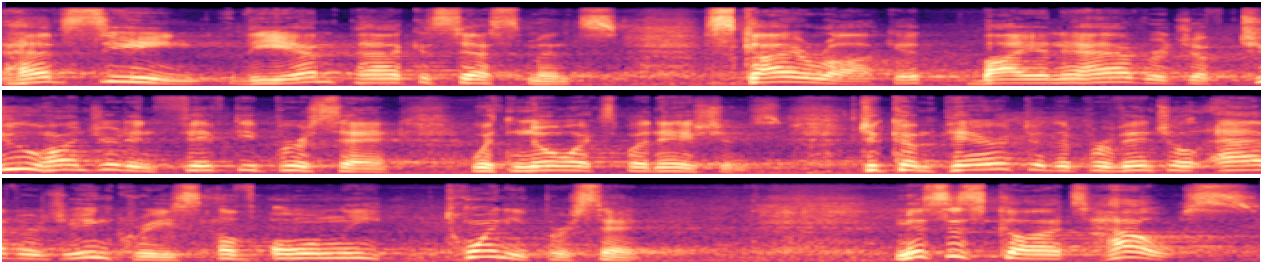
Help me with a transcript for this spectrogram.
have seen the MPAC assessments skyrocket by an average of 250 percent with no explanations, to compare to the provincial average increase of only 20 percent. Mrs. Scott's house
